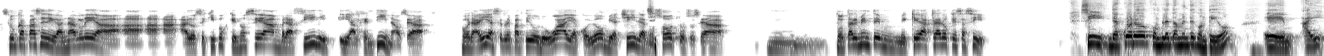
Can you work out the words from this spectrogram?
son capaces de ganarle a, a, a, los equipos que no sean Brasil y, Argentina. O sea, por ahí hacerle partido a Uruguay, a Colombia, a Chile, a nosotros. O sea, mm, totalmente me queda claro que es así. Sí, de acuerdo completamente contigo. Eh, ahí,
